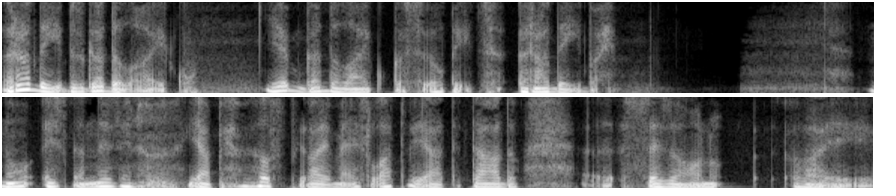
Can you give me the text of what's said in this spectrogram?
radības gada laiku, jeb gada laiku, kas veltīts radībai. Nu, es gan nezinu, jāpiebilst, vai mēs Latvijā tādu eh, sezonu vai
